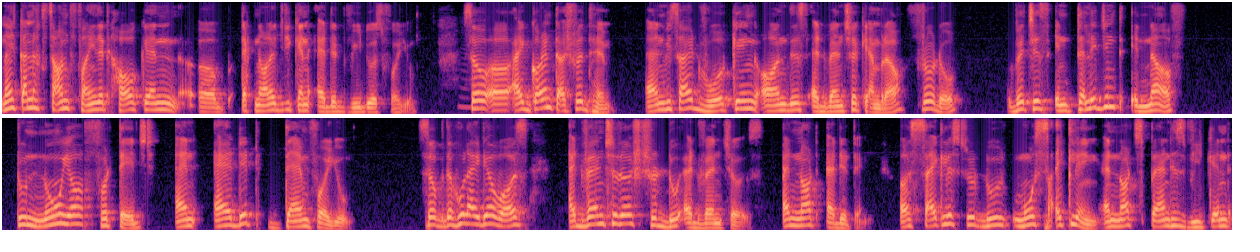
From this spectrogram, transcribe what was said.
Now it kind of sounds funny that how can uh, technology can edit videos for you. So uh, I got in touch with him, and we started working on this adventure camera, Frodo, which is intelligent enough to know your footage and edit them for you. So the whole idea was adventurers should do adventures and not editing. A cyclist should do more cycling and not spend his weekend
